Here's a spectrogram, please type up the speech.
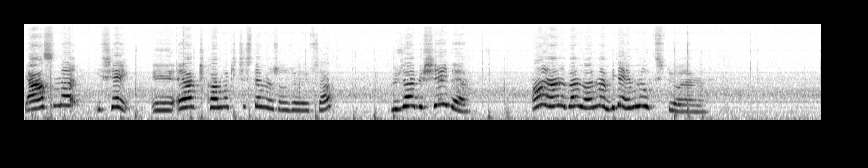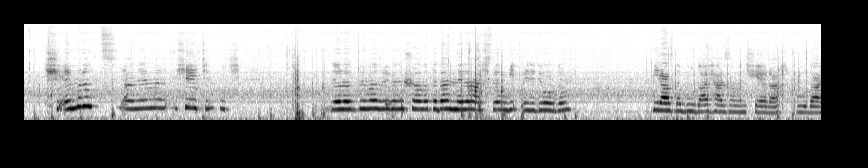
Ya aslında şey e, eğer çıkarmak hiç istemiyorsanız öyle bir saat güzel bir şey de ama yani ben vermem bir de emerald istiyor yani şey, emerald yani emer- şey için hiç Bilmez ve şu ana kadar neden açlığım gitmedi diyordum. Biraz da buğday her zaman işe yarar. Buğday.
